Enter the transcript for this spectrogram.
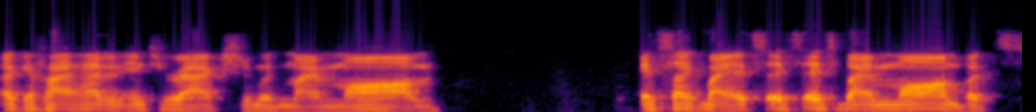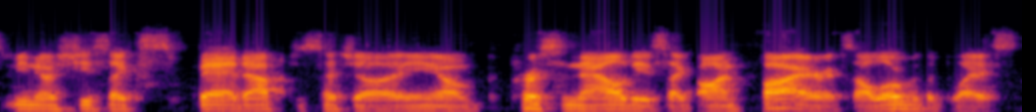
like if i had an interaction with my mom it's like my it's it's, it's my mom but you know she's like sped up to such a you know personality it's like on fire it's all over the place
